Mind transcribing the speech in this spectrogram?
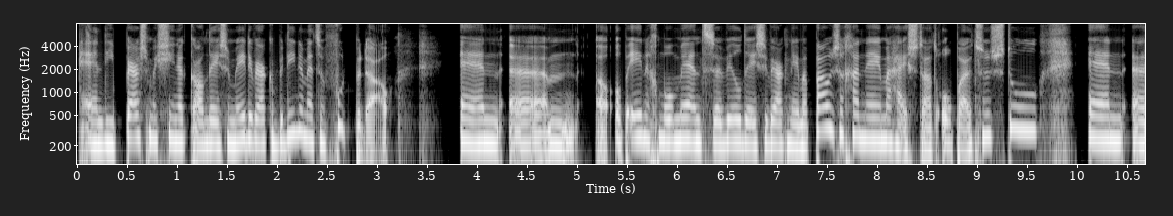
En die persmachine kan deze medewerker bedienen met een voetpedaal. En um, op enig moment wil deze werknemer pauze gaan nemen. Hij staat op uit zijn stoel. En uh,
